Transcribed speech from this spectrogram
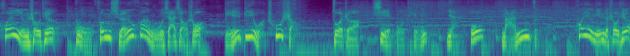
欢迎收听古风玄幻武侠小说《别逼我出手》，作者谢不停，演播男子。欢迎您的收听。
